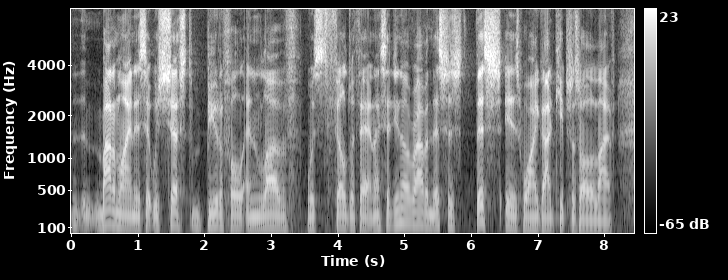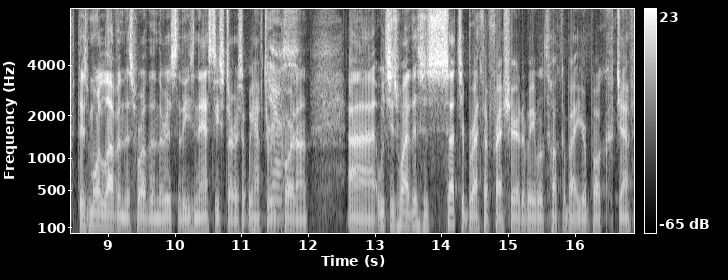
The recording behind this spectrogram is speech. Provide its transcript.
the bottom line is, it was just beautiful, and love was filled with it. And I said, you know, Robin, this is this is why God keeps us all alive. There's more love in this world than there is to these nasty stirs that we have to Yes. report on. Uh, which is why this is such a breath of fresh air to be able to talk about your book, Jeff.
